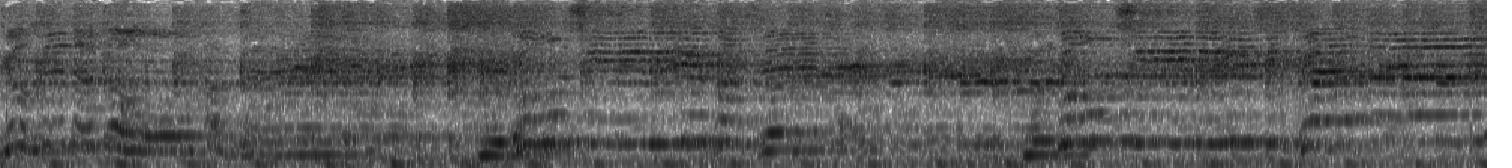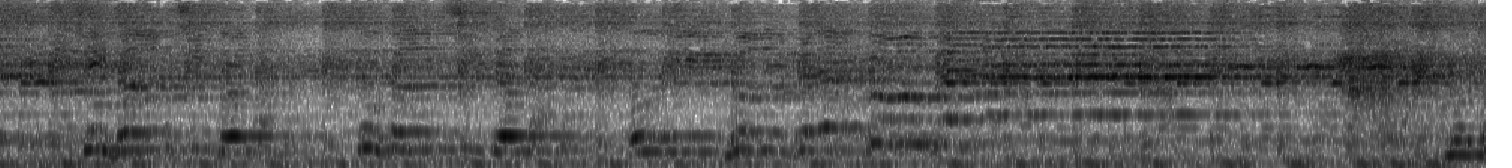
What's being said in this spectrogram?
永远的都好美。我恭喜你发财，我恭喜你精彩，最后的情歌，不合的心就来，哦，你我人不怪。我恭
